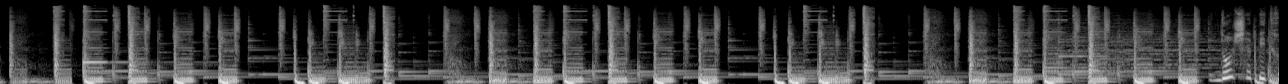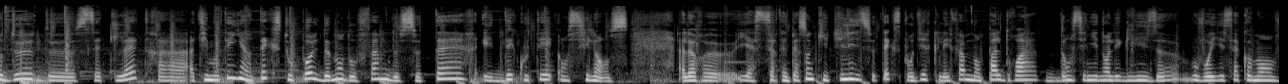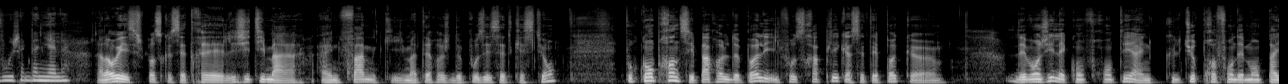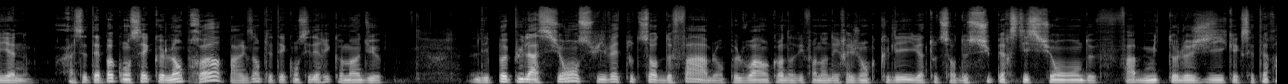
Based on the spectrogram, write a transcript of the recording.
Dans le chapitre 2 de cette lettre à, Timothée, il y a un texte où Paul demande aux femmes de se taire et d'écouter en silence. Alors, euh, il y a certaines personnes qui utilisent ce texte pour dire que les femmes n'ont pas le droit d'enseigner dans l'Église. Vous voyez ça comment, vous, Jacques Daniel? Alors oui, je pense que c'est très légitime à, une femme qui m'interroge de poser cette question. Pour comprendre ces paroles de Paul, il faut se rappeler qu'à cette époque, euh, l'Évangile est confronté à une culture profondément païenne. À cette époque, on sait que l'empereur, par exemple, était considéré comme un dieu. Les populations suivaient toutes sortes de fables. On peut le voir encore dans des, dans des régions reculées. Il y a toutes sortes de superstitions, de fables mythologiques, etc.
